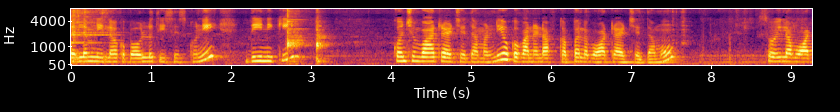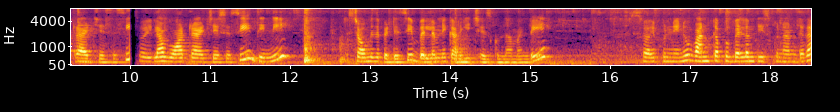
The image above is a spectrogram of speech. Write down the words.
బెల్లంని ఇలా ఒక బౌల్లో తీసేసుకొని దీనికి కొంచెం వాటర్ యాడ్ చేద్దామండి. ఒక వన్ అండ్ హాఫ్ కప్ అలా వాటర్ యాడ్ చేద్దాము. సో ఇలా వాటర్ యాడ్ చేసేసి సో ఇలా వాటర్ యాడ్ చేసేసి దీన్ని స్టవ్ మీద పెట్టేసి బెల్లంని కరిగించేసుకుందామండి. సో ఇప్పుడు నేను వన్ కప్ బెల్లం తీసుకున్నాను కదా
